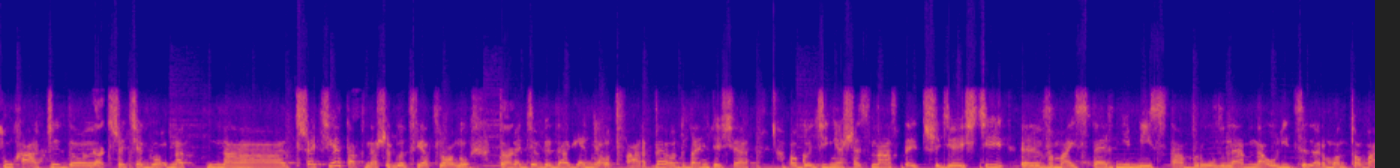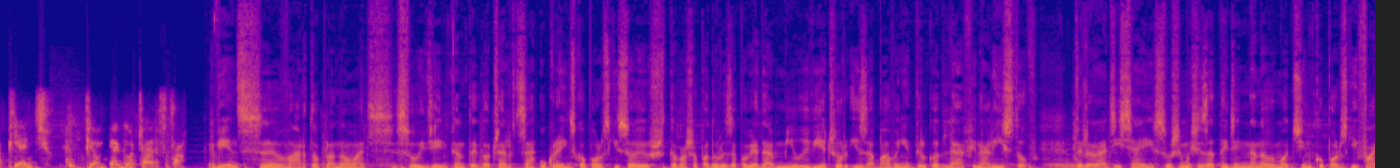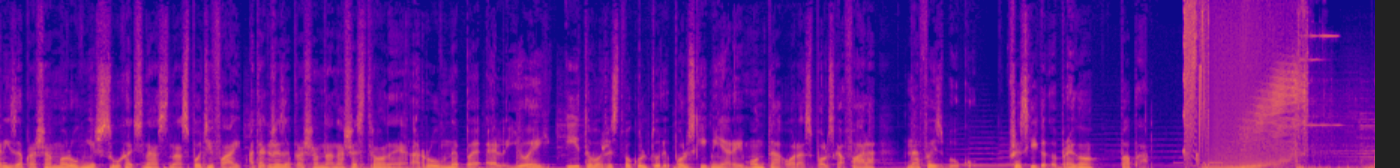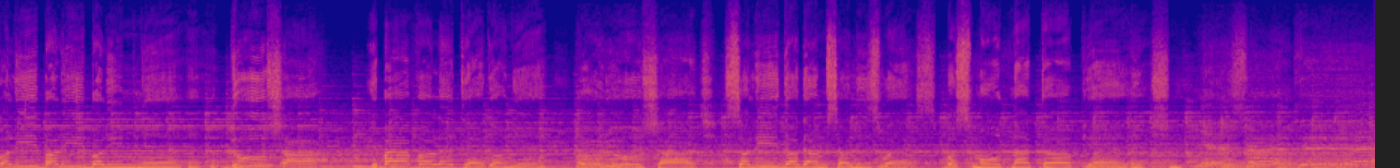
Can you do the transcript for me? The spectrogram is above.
słuchaczy do trzeciego, na, na trzeci etap naszego triatlonu. To będzie wydarzenie otwarte, odbędzie się o godzinie 16.30 y, w majsterni Mista w Równem na ulicy Lermontowa 5, 5 czerwca. Więc e, warto planować swój dzień 5 czerwca. Ukraińsko-Polski Sojusz Tomasza Padury zapowiada miły wieczór i zabawy nie tylko dla finalistów. Tyle na dzisiaj. Słyszymy się za tydzień na nowym odcinku Polskiej Fali. Zapraszam również słuchać nas na Spotify, a także zapraszam na nasze strony równe.pl UA i Towarzystwo Kultury Polskiej imienia Reymonta oraz Polska Fala na Facebooku. Wszystkiego dobrego. Papa. Pa. Boli, boli, boli mnie dusza. Chyba wolę tego nie poruszać. Soli dodam soli z łez Bo smutna to pieśń.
